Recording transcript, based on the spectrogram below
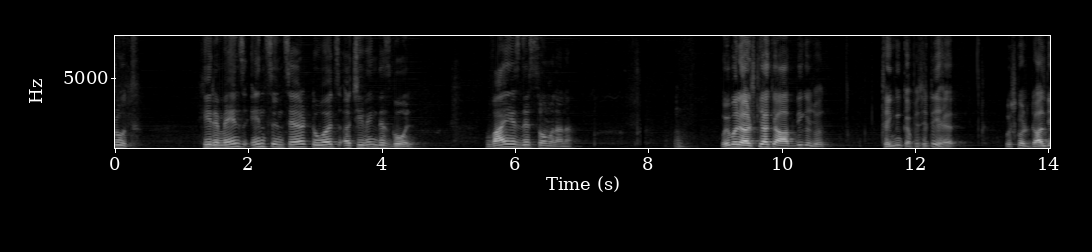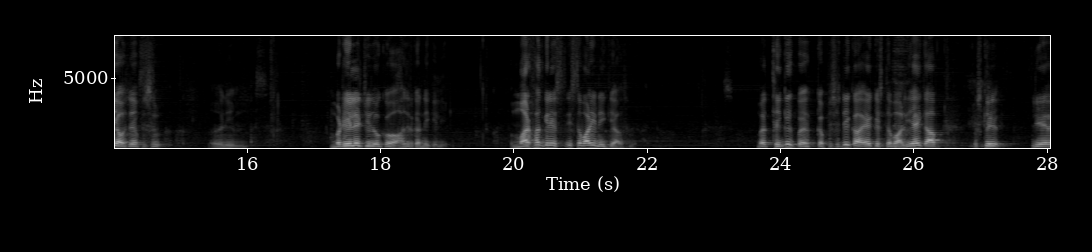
truth he remains insincere towards achieving this goal why is this so Maulana وہی میں نے عرض کیا کہ آدمی کی جو تھنکنگ کیپیسٹی ہے اس کو ڈال دیا اس نے مٹیریل چیزوں کو حاضر کرنے کے لیے معرفت کے لیے استعمال ہی نہیں کیا اس میں بس تھنکنگ کیپیسٹی کا ایک استعمال یہ ہے کہ آپ اس کے لیے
